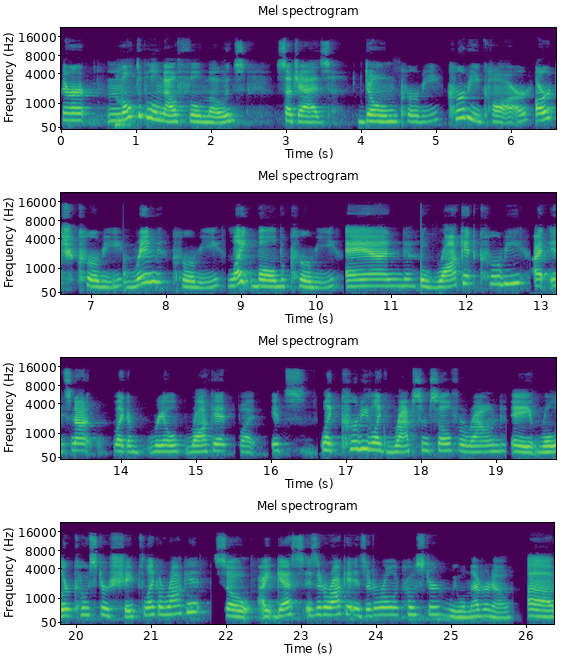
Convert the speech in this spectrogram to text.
There are multiple mouthful modes, such as Dome Kirby, Kirby Car, Arch Kirby, Ring Kirby, Light Bulb Kirby, and the Rocket Kirby. I, it's not like a real rocket, but it's like Kirby like wraps himself around a roller coaster shaped like a rocket. So I guess is it a rocket? Is it a roller coaster? We will never know. Uh,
